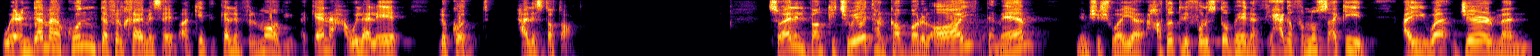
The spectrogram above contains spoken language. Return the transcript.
وعندما كنت في الخامسه يبقى أكيد تتكلم في الماضي يبقى can أحولها لإيه؟ ل could. هل استطعت؟ سؤال ال punctuate هنكبر ال I تمام؟ نمشي شوية. حاطط لي full stop هنا. في حاجة في النص أكيد. أيوه German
